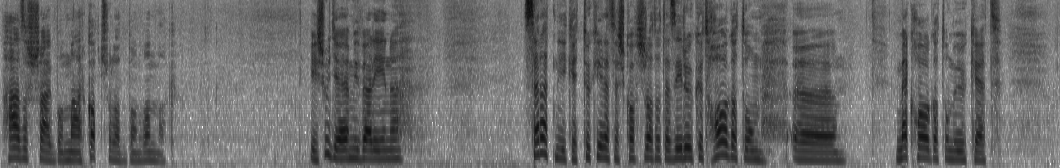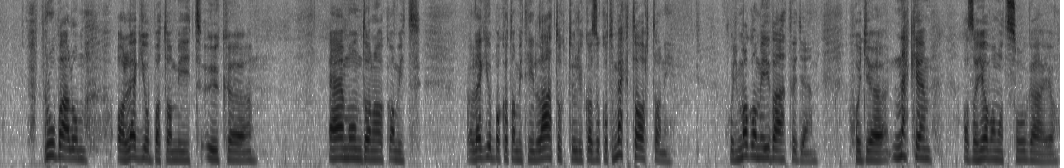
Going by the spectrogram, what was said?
házasságban, már kapcsolatban vannak. És ugye, mivel én szeretnék egy tökéletes kapcsolatot, ezért őket hallgatom, meghallgatom őket, próbálom a legjobbat, amit ők elmondanak, amit, a legjobbakat, amit én látok tőlük, azokat megtartani, hogy magamévá tegyem, hogy nekem az a javamat szolgálja.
